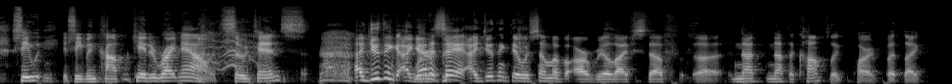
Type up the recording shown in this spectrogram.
See, it's even complicated right now. It's so tense. I do think I gotta say I do think there was some of our real life stuff, uh, not not the conflict part, but like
